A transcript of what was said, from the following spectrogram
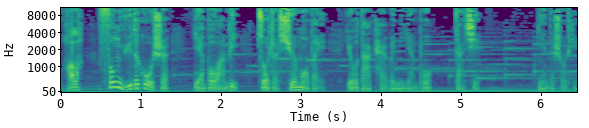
好了，风鱼的故事演播完毕，作者薛墨北。由大凯为您演播，感谢您的收听。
